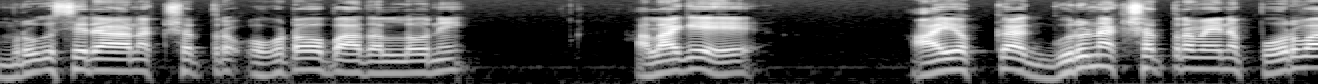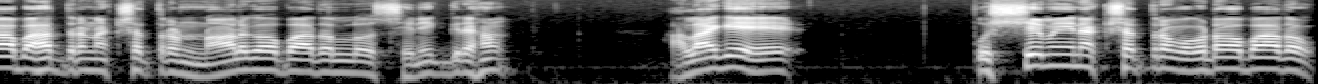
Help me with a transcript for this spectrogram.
మృగశిరా నక్షత్ర ఒకటో పాదంలోని అలాగే ఆ యొక్క గురు నక్షత్రమైన పూర్వాభద్ర నక్షత్రం నాలుగవ పాదంలో శనిగ్రహం. అలాగే పుష్యమి నక్షత్రం ఒకటవ పాదం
